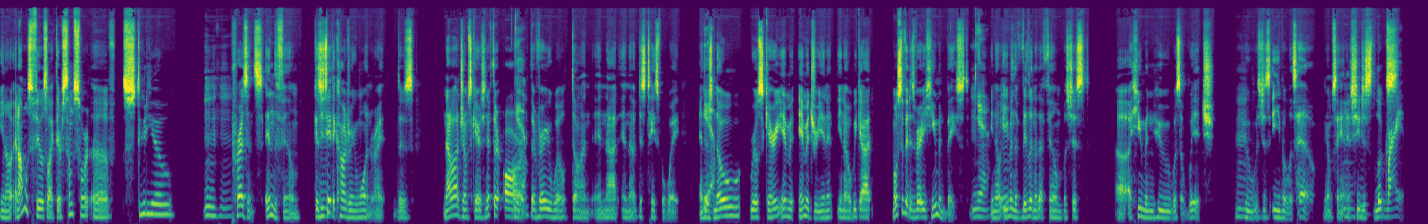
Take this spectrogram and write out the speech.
you know, it almost feels like there's some sort of studio Mm-hmm. presence in the film because you Mm. take the Conjuring one, right? There's not a lot of jump scares, and if there are, Yeah. they're very well done and not in a distasteful way. And there's Yeah. no real scary Im- imagery in it. You know, we got most of it is very human based. Yeah. You know, even is. the villain of that film was just uh, a human who was a witch who Mm. was just evil as hell. You know what I'm saying? And she Mhm. just looks right.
